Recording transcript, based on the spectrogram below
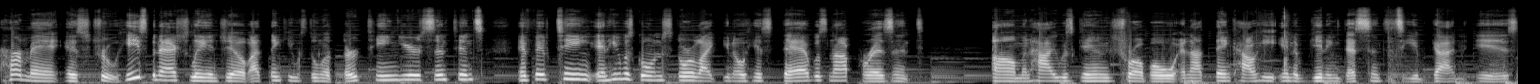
her man is true. He's been actually in jail. I think he was doing a 13 year sentence and 15 and he was going to the store like you know his dad was not present um and how he was getting in trouble and i think how he ended up getting that sentence he had gotten is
